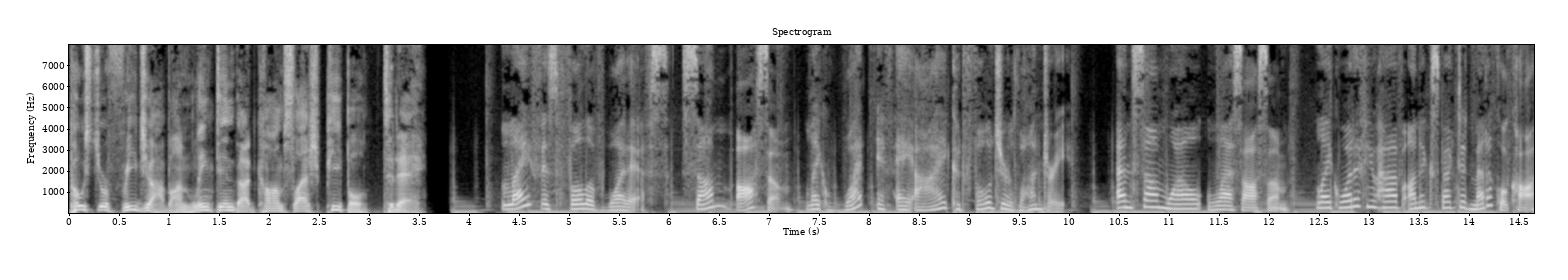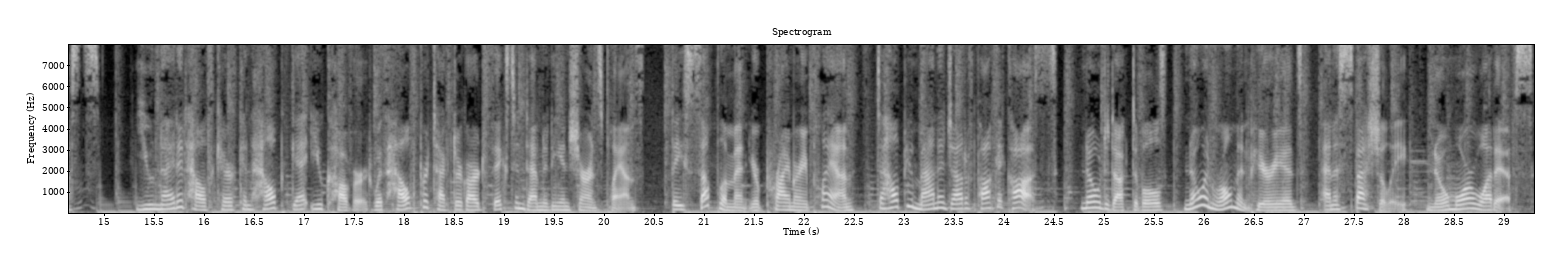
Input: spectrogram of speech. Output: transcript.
Post your free job on linkedin.com/people today. Life is full of what ifs. Some awesome, like what if AI could fold your laundry? And some, well, less awesome, like what if you have unexpected medical costs? United Healthcare can help get you covered with Health Protector Guard fixed indemnity insurance plans. They supplement your primary plan to help you manage out of pocket costs. No deductibles, no enrollment periods, and especially no more what ifs.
